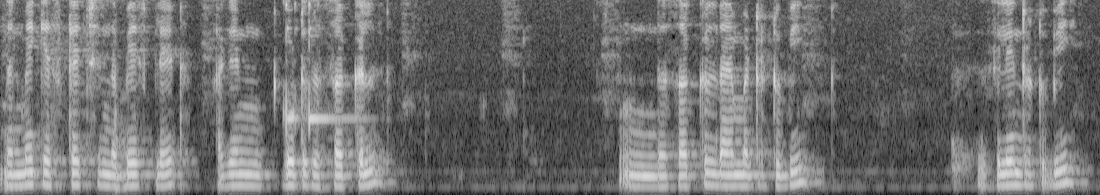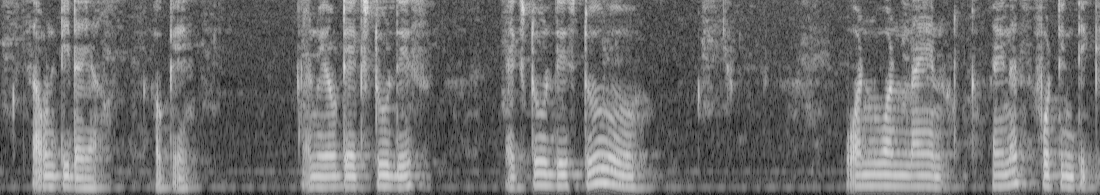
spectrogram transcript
Then make a sketch in the base plate. Again go to the circle. Mm, the circle diameter to be the cylinder to be 70 dia. Okay and we have to extrude this. Extrude this to 119 minus 14 thick.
